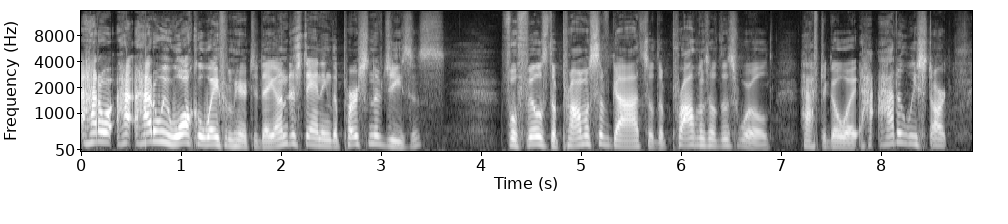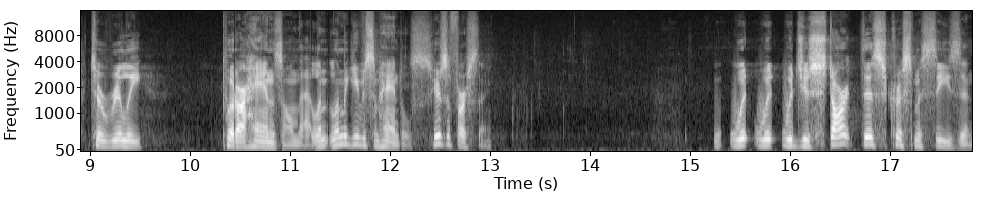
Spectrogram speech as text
How do, how, do we walk away from here today understanding the person of Jesus fulfills the promise of God, so the problems of this world have to go away? How, do we start to really put our hands on that? Let, let me give you some handles. Here's the first thing. Would, would, would you start this Christmas season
